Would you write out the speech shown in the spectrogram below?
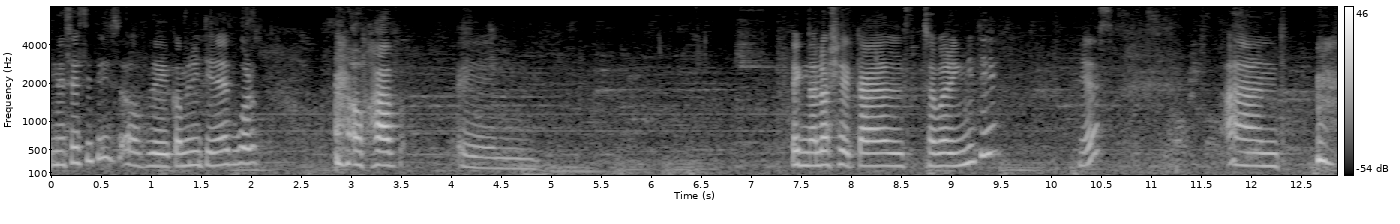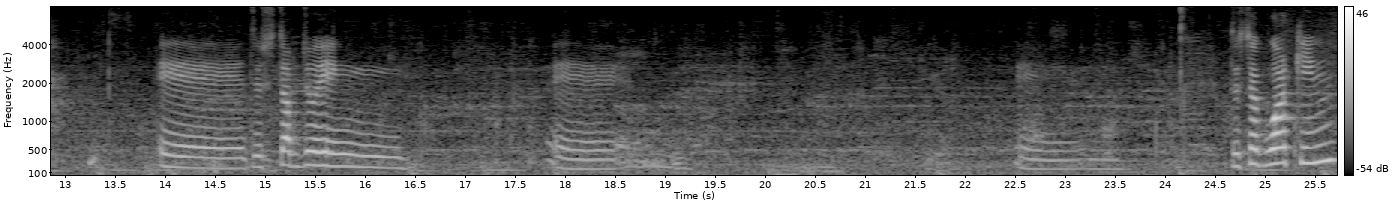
necessities of the community network of have um, technological sovereignty, yes, and uh, to stop doing um, um, to stop working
